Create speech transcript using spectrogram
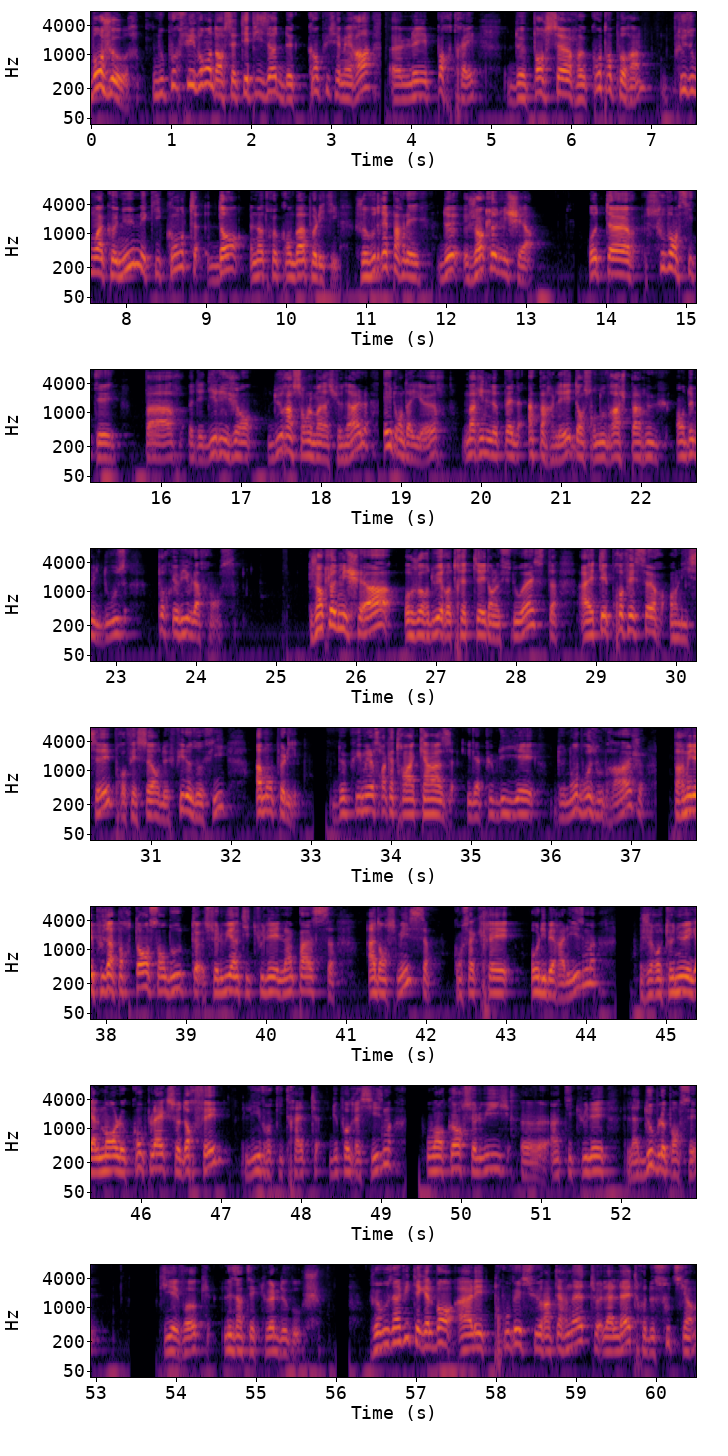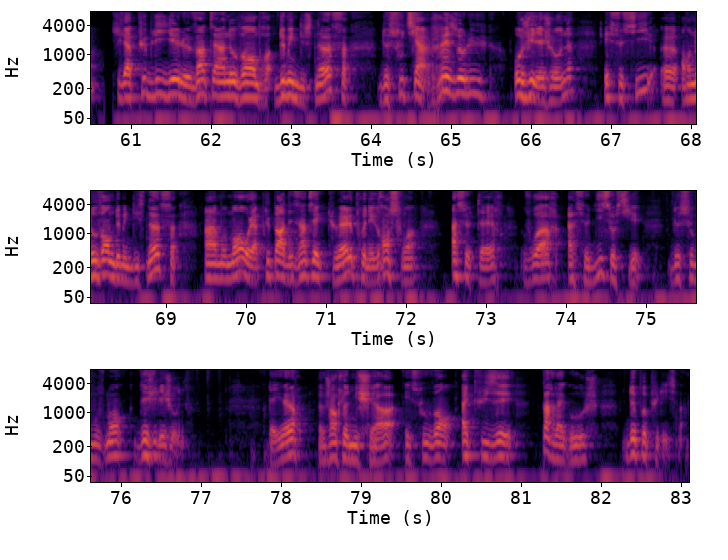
Bonjour, nous poursuivons dans cet épisode de Campus Emera euh, les portraits de penseurs contemporains, plus ou moins connus, mais qui comptent dans notre combat politique. Je voudrais parler de Jean-Claude Michéa, auteur souvent cité par des dirigeants du Rassemblement national et dont d'ailleurs Marine Le Pen a parlé dans son ouvrage paru en 2012 Pour que vive la France. Jean-Claude Michéa, aujourd'hui retraité dans le sud-ouest, a été professeur en lycée, professeur de philosophie à Montpellier. Depuis 1995, il a publié de nombreux ouvrages, parmi les plus importants sans doute celui intitulé L'impasse Adam Smith, consacré au libéralisme. J'ai retenu également Le complexe d'Orphée, livre qui traite du progressisme, ou encore celui euh, intitulé La double pensée, qui évoque les intellectuels de gauche. Je vous invite également à aller trouver sur Internet la lettre de soutien qu'il a publiée le 21 novembre 2019, de soutien résolu aux Gilets jaunes, et ceci euh, en novembre 2019, à un moment où la plupart des intellectuels prenaient grand soin à se taire, voire à se dissocier de ce mouvement des Gilets jaunes. D'ailleurs, Jean-Claude Michéa est souvent accusé par la gauche de populisme.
